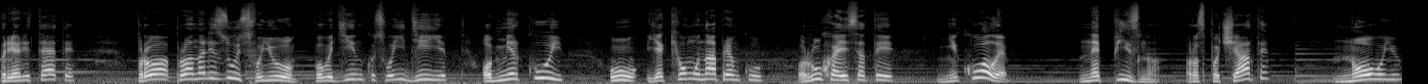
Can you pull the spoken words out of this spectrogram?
пріоритети, про, проаналізуй свою поведінку, свої дії, обміркуй, у якому напрямку рухаєшся ти. Ніколи не пізно розпочати новою,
